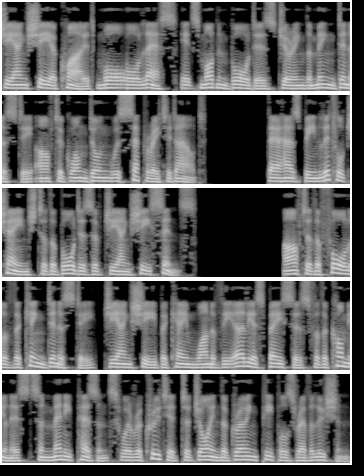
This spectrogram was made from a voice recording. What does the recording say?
Jiangxi acquired more or less its modern borders during the Ming dynasty after Guangdong was separated out. There has been little change to the borders of Jiangxi since. After the fall of the Qing dynasty, Jiangxi became one of the earliest bases for the Communists and many peasants were recruited to join the growing People's Revolution.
